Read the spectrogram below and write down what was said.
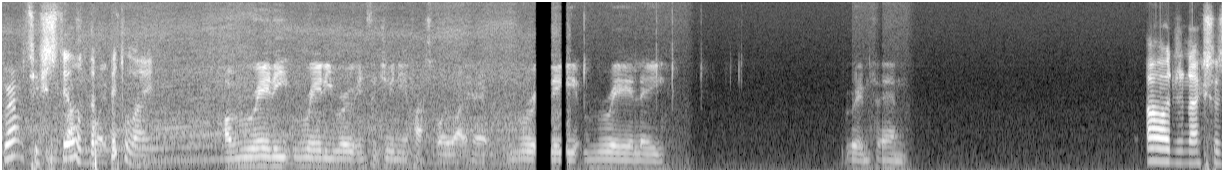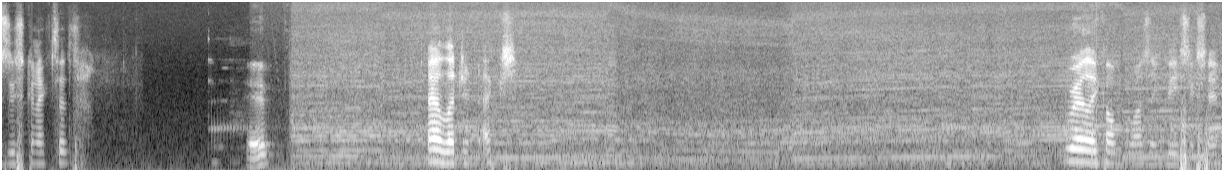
Gravity's still in the pit lane. I'm really, really rooting for Junior Fastboy right here. Really, really rooting for him. Oh, Gen X is disconnected. Who? Oh, Legend X. Really compromising V6 here.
